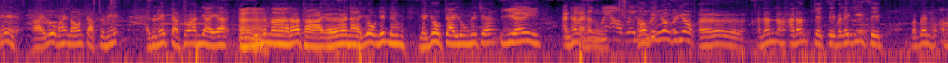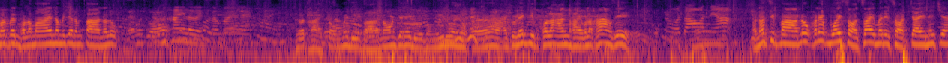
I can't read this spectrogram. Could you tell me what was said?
นี่ถ่ายรูปให้น้องจับตัวนี้ไอ้ตัวเล็กจับตัวอันใหญ่อะจับอ่า ดึงขึ้นมาแล้วก็ถ่ายเออน่ะโยกนิดนึงอย่าโยกใจลุงนะจ๊ะเย้ย อันเท่าไหร่ครับดึลุงงไม่ออกเลยเอาลูกไปโยกไปโยกเออ อันนั้นอันนั้นเจ็ดสิบอันเล็กยี่สิบมันเป็นมันเป็นผลไม้นะไม่ใช่น้ำตาลนะลูกดึงให้เลยเธอถ่ายตรงไม่ดีกว่าน้องจะได้ดูตรงนี้ด้วยลูกเออไอ้ตัวเล็กหยิบคนละอันถ่ายคนละข้างสิหนูจะเอาอันเนี้ยอันนั้นสิบบาทลูกเขาเรียกบวยสอดไส้ไม่ได้สอดใจนะจ๊ะ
